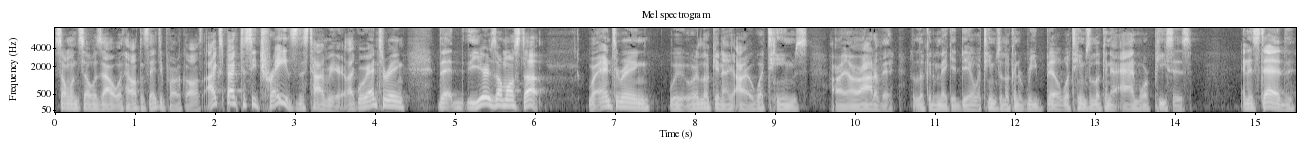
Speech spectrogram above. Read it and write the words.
so and so is out with health and safety protocols. I expect to see trades this time of year. Like we're entering the the year is almost up. We're entering. We, we're looking at all right. What teams are are out of it? We're looking to make a deal. What teams are looking to rebuild? What teams are looking to add more pieces? And instead,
